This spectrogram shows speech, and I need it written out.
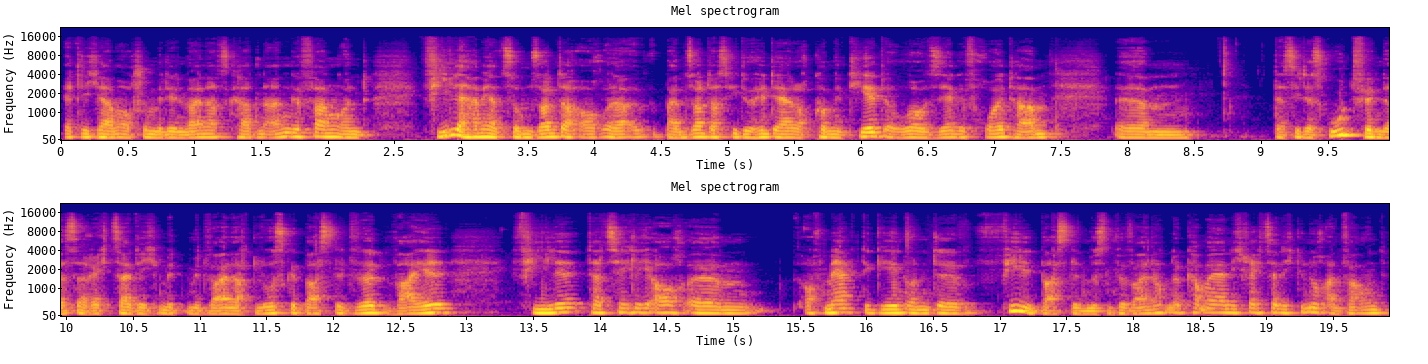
etliche haben auch schon mit den Weihnachtskarten angefangen und viele haben ja zum Sonntag auch oder beim Sonntagsvideo hinterher noch kommentiert, wo wir uns sehr gefreut haben, ähm, dass sie das gut finden, dass da rechtzeitig mit, mit Weihnachten losgebastelt wird, weil viele tatsächlich auch ähm, auf Märkte gehen und äh, viel basteln müssen für Weihnachten. Da kann man ja nicht rechtzeitig genug anfangen. Und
